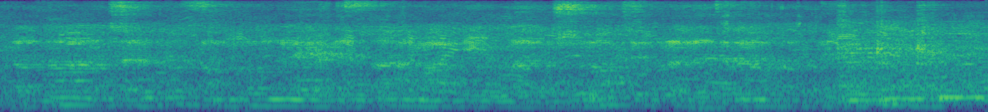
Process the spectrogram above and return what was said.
പ്രധാന ചരിത്ര സംഭവങ്ങളെ അടിസ്ഥാനമാക്കിയുള്ള ചുമർചിത്ര രചനാ പദ്ധതി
